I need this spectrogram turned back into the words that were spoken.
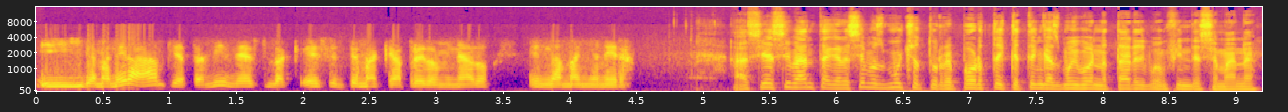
y de manera amplia también es la es el tema que ha predominado en la mañanera. Así es Iván, te agradecemos mucho tu reporte y que tengas muy buena tarde y buen fin de semana.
